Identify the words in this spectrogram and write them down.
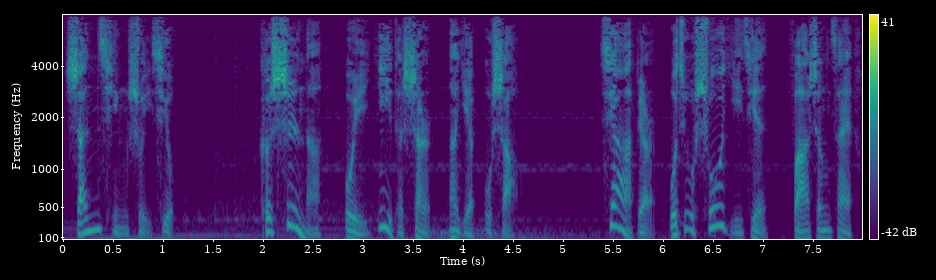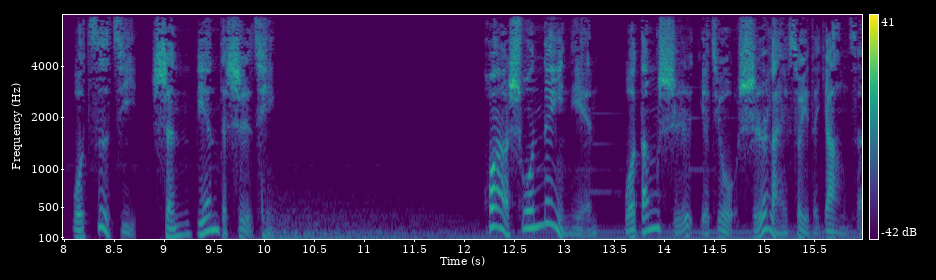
山清水秀。可是呢，诡异的事儿那也不少。下边我就说一件发生在我自己身边的事情。话说那年，我当时也就十来岁的样子。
